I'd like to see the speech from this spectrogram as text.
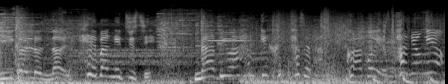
이걸로 널 해방해주지. 나비와 함께 흩어져라. 과거의 환영이여.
